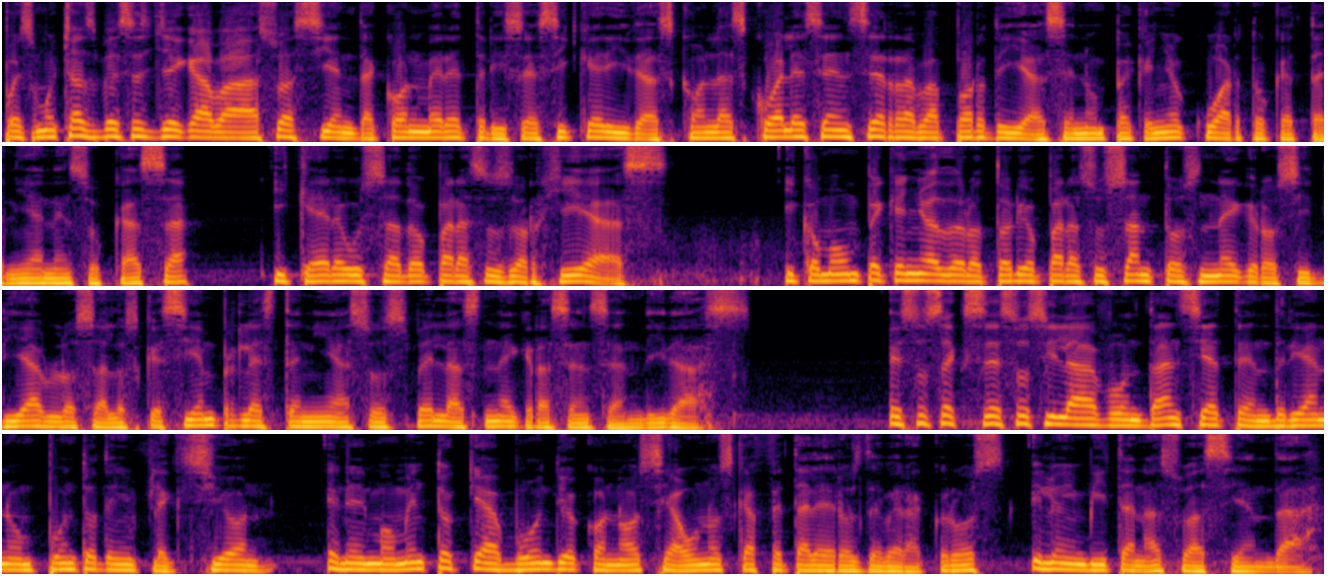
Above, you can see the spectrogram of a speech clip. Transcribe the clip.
pues muchas veces llegaba a su hacienda con meretrices y queridas con las cuales se encerraba por días en un pequeño cuarto que tenían en su casa y que era usado para sus orgías, y como un pequeño adoratorio para sus santos negros y diablos a los que siempre les tenía sus velas negras encendidas. Esos excesos y la abundancia tendrían un punto de inflexión en el momento que Abundio conoce a unos cafetaleros de Veracruz y lo invitan a su hacienda.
